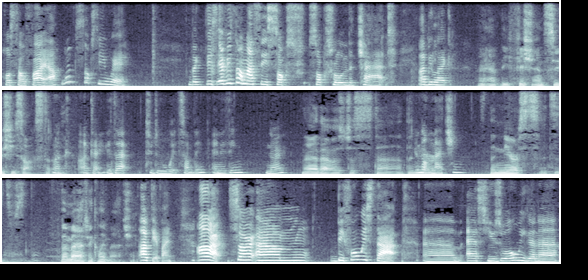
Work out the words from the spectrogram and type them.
Hostile Fire. What socks do you wear? Like this, every time I see socks socks roll in the chat, I'd be like, I have the fish and sushi socks today. okay, okay, is that to do with something? Anything? No? No, that was just uh, the You're not matching? It's the nearest. It's, it's thematically matching. Okay, fine. All right. So um, before we start, um, as usual, we're gonna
